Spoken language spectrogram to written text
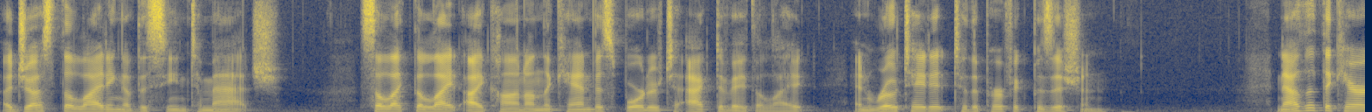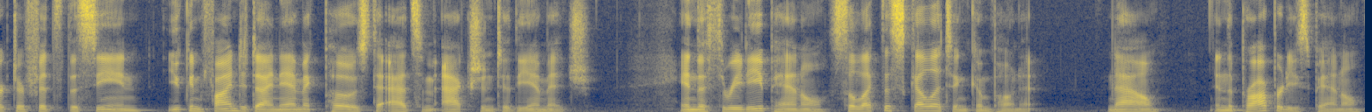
adjust the lighting of the scene to match. Select the light icon on the canvas border to activate the light, and rotate it to the perfect position. Now that the character fits the scene, you can find a dynamic pose to add some action to the image. In the 3D panel, select the skeleton component. Now, in the Properties panel,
